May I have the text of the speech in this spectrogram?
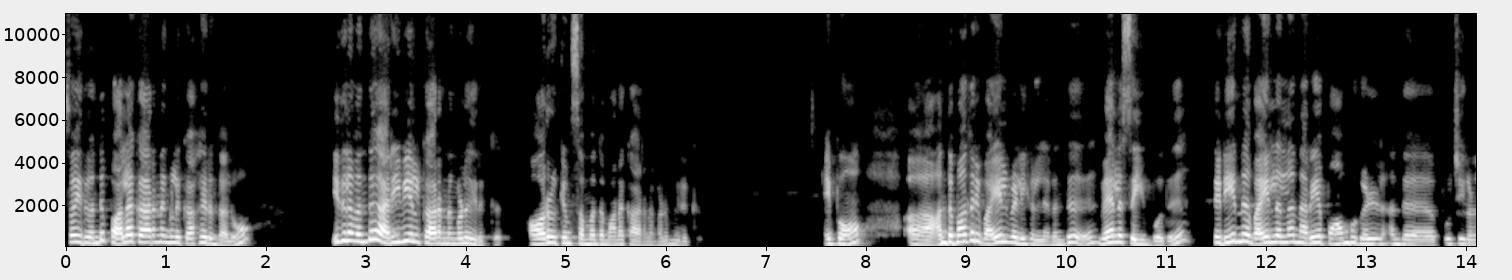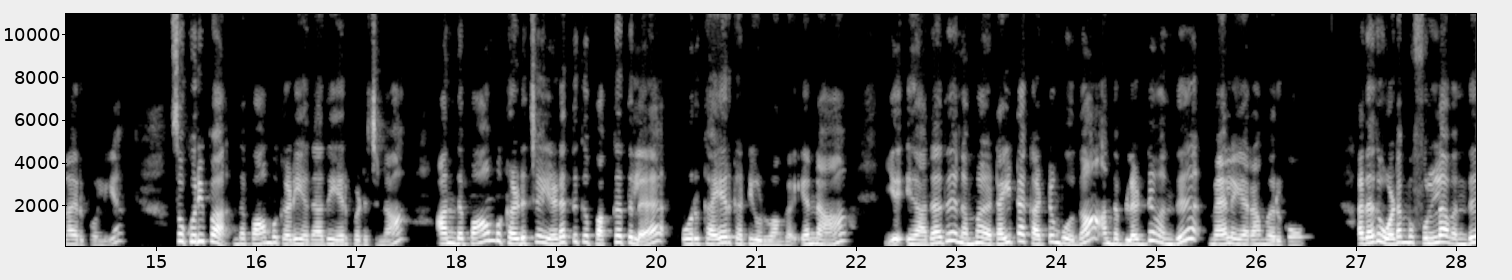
ஸோ, இது வந்து பல காரணங்களுக்காக இருந்தாலும், இதுல வந்து அறிவியல் காரணங்களும் இருக்கு. ஆரோக்கியம் சம்பந்தமான காரணங்களும் இருக்கு. இப்போ அந்த மாதிரி வயல்வெளிகளில் வந்து வேலை செய்யும்போது, திடீர்னு வயல்லலாம் நிறைய பாம்புகள், அந்த பூச்சிகள்லாம் இருக்கும் இல்லையா? ஸோ, குறிப்பா இந்த பாம்பு கடி ஏதாவது ஏற்பட்டுச்சுன்னா, அந்த பாம்பு கடிச்ச இடத்துக்கு பக்கத்துல ஒரு கயர் கட்டி விடுவாங்க. ஏன்னா, எ அதாவது நம்ம டைட்டா கட்டும்போது தான் அந்த பிளட்டு வந்து மேல ஏறாம இருக்கும். அதாவது உடம்பு ஃபுல்லா வந்து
